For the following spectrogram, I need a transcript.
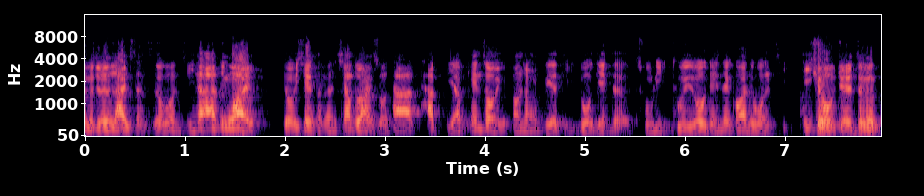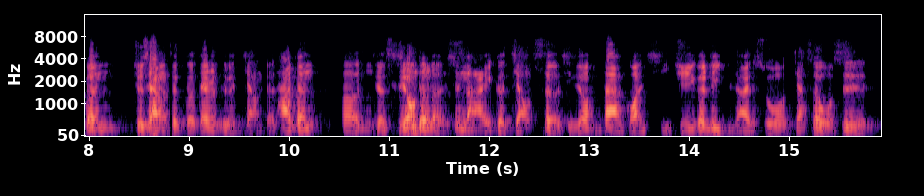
这个就是 license 的问题。那另外有一些可能相对来说，它它比较偏重于 vulnerability 弱点的处理，处理弱点这块的问题。的确，我觉得这个跟就像这个 Darren 这边讲的，它跟呃你的使用的人是哪一个角色，其实有很大的关系。举一个例子来说，假设我是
